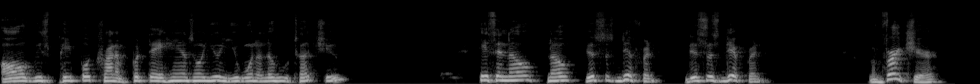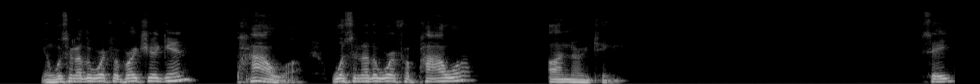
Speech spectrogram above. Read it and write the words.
All these people trying to put their hands on you and you want to know who touched you? He said, no, no, this is different. This is different. Virtue, and what's another word for virtue again? Power. What's another word for power? Anointing. See?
